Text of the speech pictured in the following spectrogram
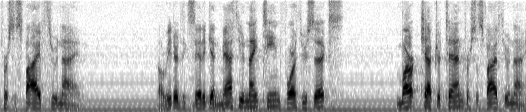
verses 5 through 9. I'll read it, say it again. Matthew 19, 4 through 6. Mark chapter 10, verses 5 through 9.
